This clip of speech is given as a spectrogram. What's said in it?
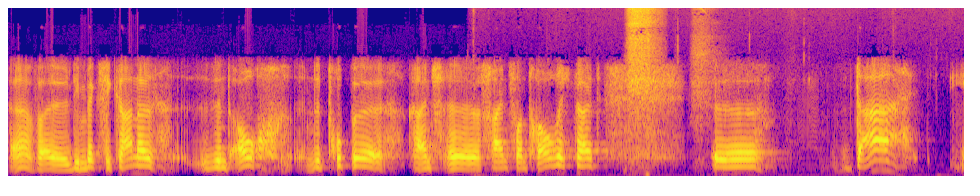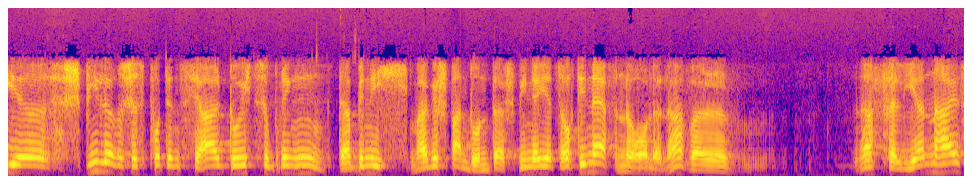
Ja, weil die Mexikaner sind auch eine Truppe, kein äh, Feind von Traurigkeit. Äh, da ihr spielerisches Potenzial durchzubringen, da bin ich mal gespannt. Und da spielen ja jetzt auch die Nerven eine Rolle, ne? weil na, verlieren heißt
